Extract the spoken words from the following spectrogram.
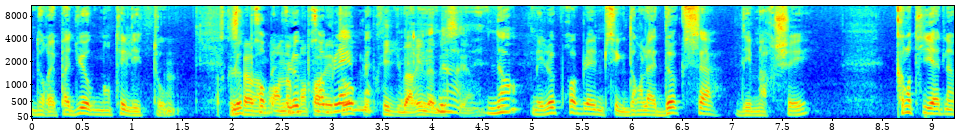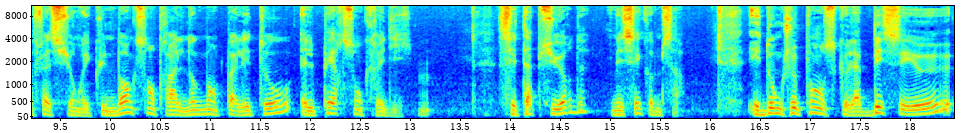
n'aurait pas dû augmenter les taux. Parce que le, pas en le problème, le prix du baril a baissé. Non, hein. mais le problème, c'est que dans la doxa des marchés, quand il y a de l'inflation et qu'une banque centrale n'augmente pas les taux, elle perd son crédit. Hmm. C'est absurde, mais c'est comme ça. Et donc je pense que la BCE,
